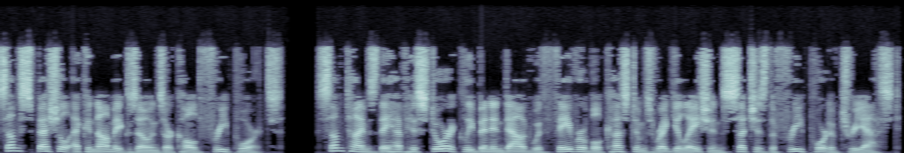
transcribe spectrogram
Some special economic zones are called free ports. Sometimes they have historically been endowed with favorable customs regulations such as the Free Port of Trieste.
